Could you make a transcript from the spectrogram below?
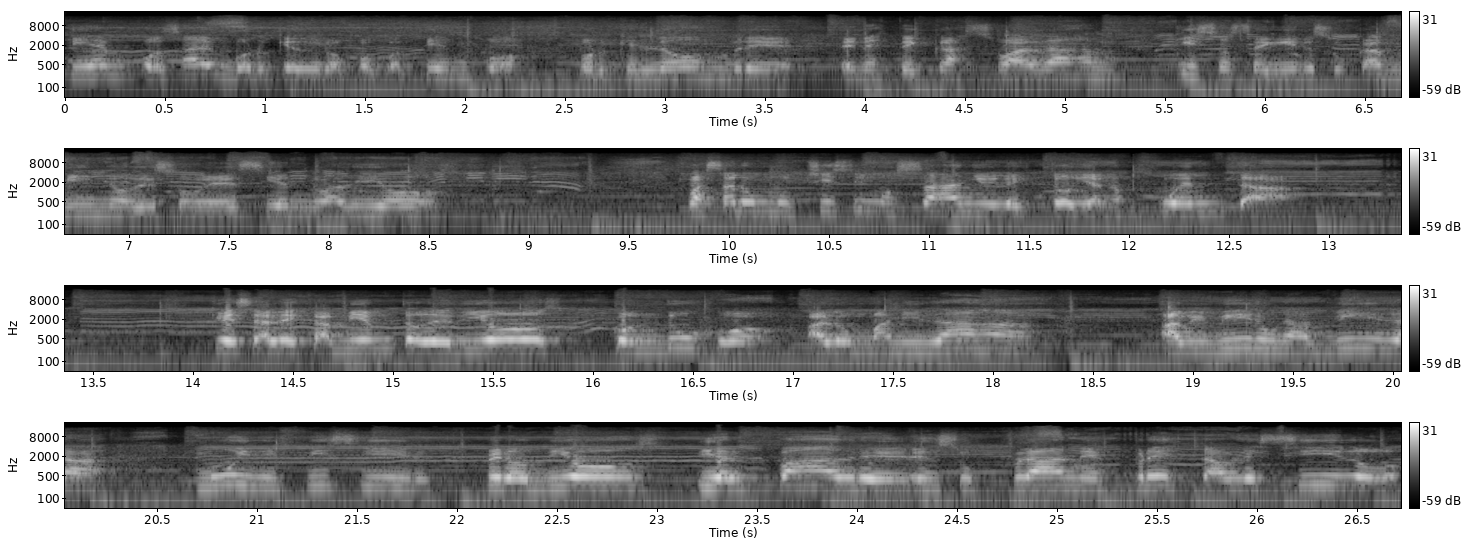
tiempo. ¿Saben por qué duró poco tiempo? Porque el hombre, en este caso Adán, quiso seguir su camino desobedeciendo a Dios. Pasaron muchísimos años y la historia nos cuenta que ese alejamiento de Dios condujo a la humanidad a vivir una vida muy difícil, pero Dios y el Padre en sus planes preestablecidos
